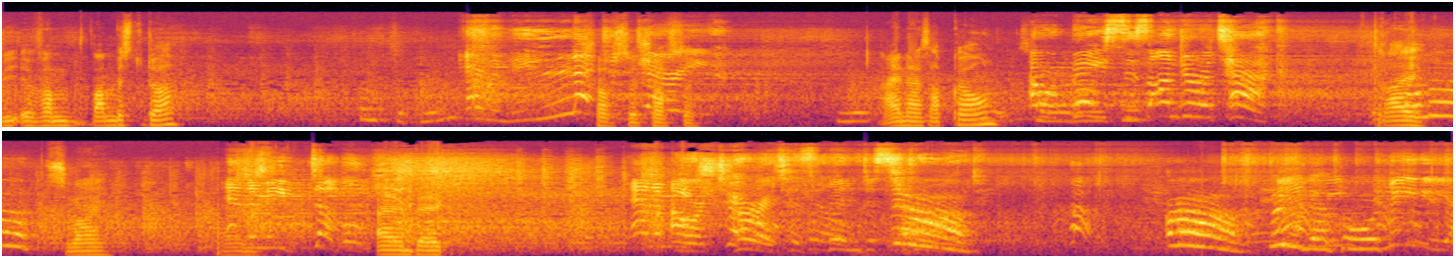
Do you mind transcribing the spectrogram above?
Wie, äh, wann, wann bist du da? 5 Sekunden. Enemy Schaffst du, schaffst du. Einer ist abgehauen. Our base is under attack. Drei, zwei, Enemy double kill. ein Back. Enemy Our turret has been Ja! destroyed. Ah, bin wieder tot. Media.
